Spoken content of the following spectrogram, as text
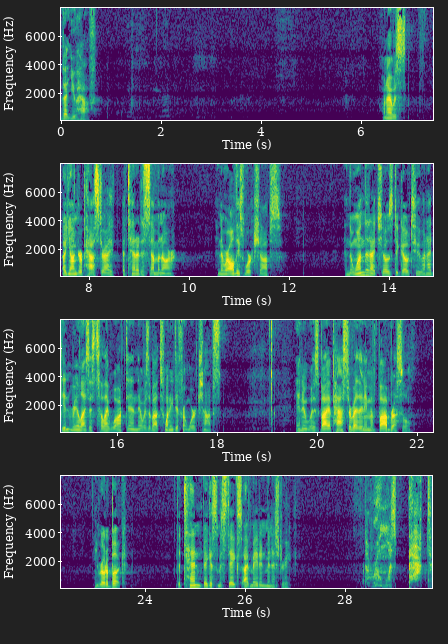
that you have. When I was a younger pastor, I attended a seminar, and there were all these workshops. And the one that I chose to go to, and I didn't realize this till I walked in, there was about 20 different workshops. And it was by a pastor by the name of Bob Russell. He wrote a book, The 10 Biggest Mistakes I've Made in Ministry. The room was packed.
